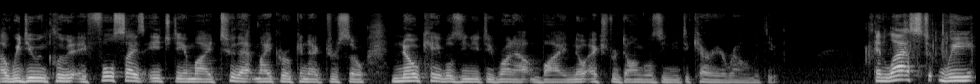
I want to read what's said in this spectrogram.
uh, we do include a full-size HDMI to that micro connector, so no cables you need to run out and buy, no extra dongles you need to carry around with you. And last, we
